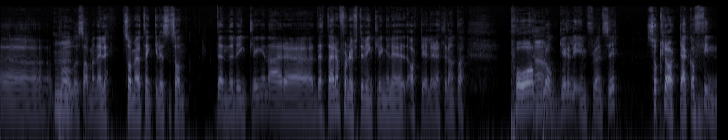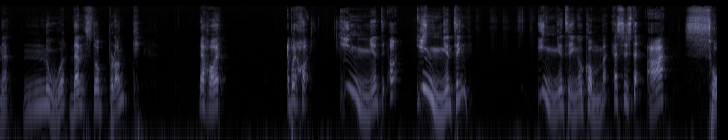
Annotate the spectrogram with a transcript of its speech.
uh, på alle sammen. Eller som jeg tenker liksom sånn Denne vinklingen er uh, Dette er en fornuftig vinkling eller artig eller et eller annet. da. På Ja. blogger eller influenser så klarte jeg ikke å finne noe. Den står blank. Jeg har Jeg bare har ingenting Jeg har ingenting ingenting å komme med. Jeg syns det er så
